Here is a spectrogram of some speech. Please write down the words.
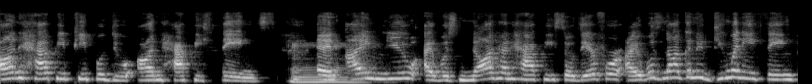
unhappy people do unhappy things. Mm. and i knew i was not unhappy so therefore i was not going to do anything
